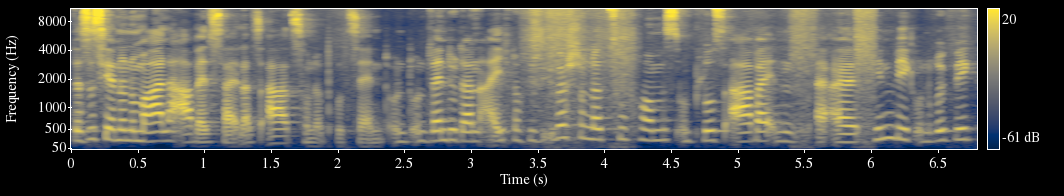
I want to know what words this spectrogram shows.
Das ist ja eine normale Arbeitszeit als Arzt, 100 Prozent. Und, und wenn du dann eigentlich noch diese Überstunden dazu kommst und plus Arbeiten, äh, äh Hinweg und Rückweg,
